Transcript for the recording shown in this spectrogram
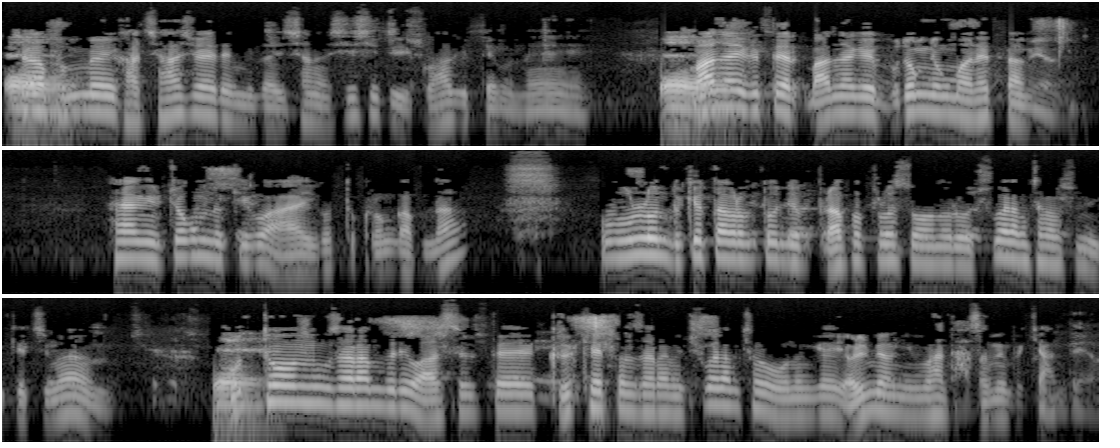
네, 제가 분명히 같이 하셔야 됩니다. 이 차는 CC도 있고 하기 때문에 네. 만약에 그때 만약에 무동력만 했다면 사장님 조금 느끼고 아 이것도 그런가 보나 어, 물론 느꼈다 그러면 또 이제 라파 플러스 원으로 추가 장착할 수는 있겠지만 네. 보통 사람들이 왔을 때 그렇게 했던 사람이 추가 장착을 오는 게 10명이면 한 5명밖에 안 돼요.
